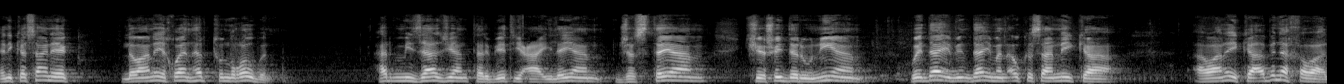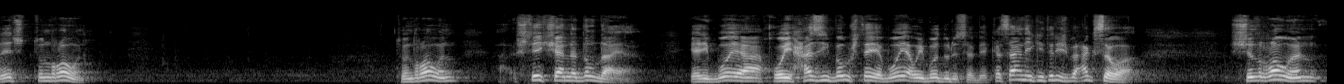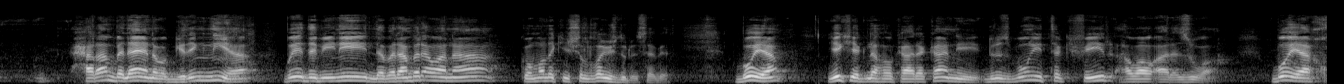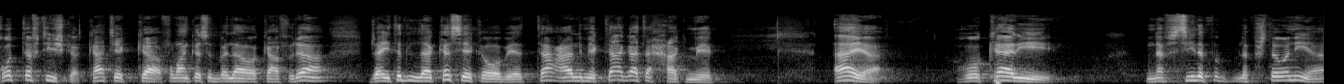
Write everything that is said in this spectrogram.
يعني كسانك لەوانەیە خۆیان هەر تونڕەو بن هەر میزاجیان تربیەتی عائلەیان جستەیان کێشەی دایمەن ئەو کەسانەی کە ئەوانەی کە ئەبنە خەوارج تونڕەون. تونڕەون شتێکیان لە دڵدایە. یعنی بۆیە خۆی حەزی بەو شتەیە بۆیە ئەوەی بۆ دروستە بێ. کەسانێکی تریش بە عکسەوە. شڵڕەون حرام بەلایەنەوە گرنگ نییە بۆیە دەبینی لە بەرامبەر ئەوانە کۆمەڵێکی شڵڕەویش دروستە بێت. بۆیە یەکێک لە هۆکارەکانی دروستبوونی تەکفیر هەوا و ئارەزووە. بۆیە خۆت تەفتیشکە کاتێک کە فڵان کەست بەلاوە کافرە جایتر لە کەسێکەوە بێت تا عالمێک تا ئاگاتە حاکمێک. ئایا هۆکاری نەفسی لە پشتەوە نییە؟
